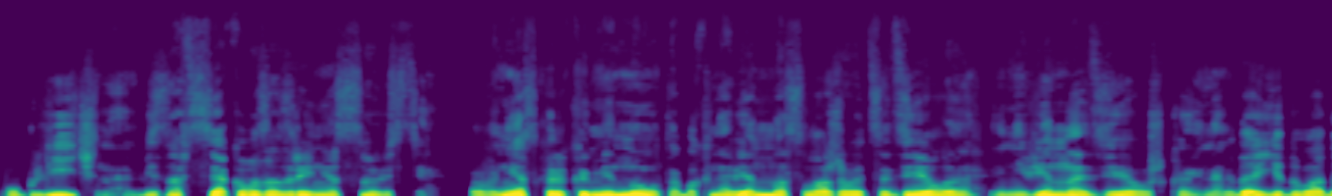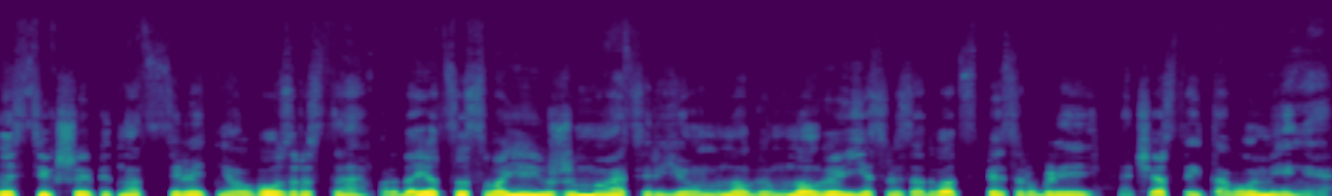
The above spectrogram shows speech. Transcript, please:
публично, безо всякого зазрения совести. В несколько минут обыкновенно слаживается дело, и невинная девушка, иногда едва достигшая пятнадцатилетнего возраста, продается своей уже матерью много-много, если за двадцать пять рублей, а часто и того менее.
